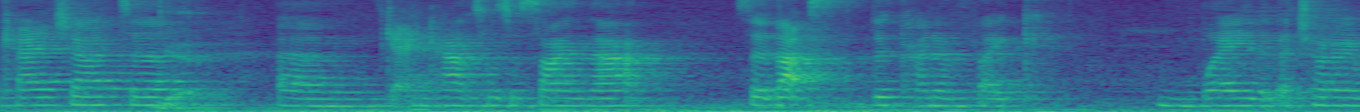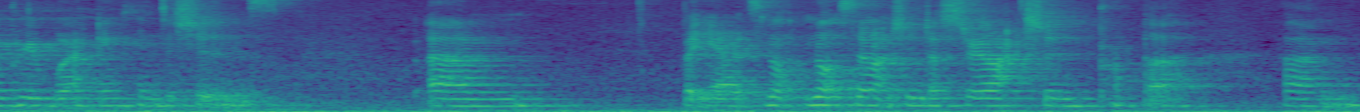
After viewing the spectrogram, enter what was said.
care charter, yeah. um, getting council to sign that. So that's the kind of like way that they're trying to improve working conditions. Um, but yeah, it's not, not so much industrial action proper. Um,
